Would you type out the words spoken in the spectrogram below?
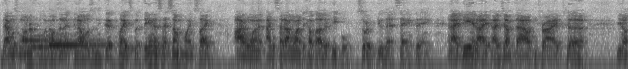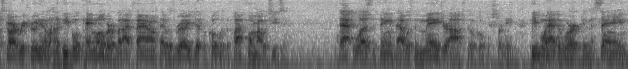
that was wonderful, and I was in a, and I was in a good place. But then it's at some point, it's like I want, I decided I wanted to help other people sort of do that same thing, and I did. I, I jumped out and tried to, you know, start recruiting. A lot of people came over, but I found that it was really difficult with the platform I was using that was the thing that was the major obstacle for me people had to work in the same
